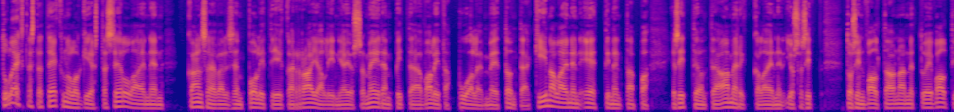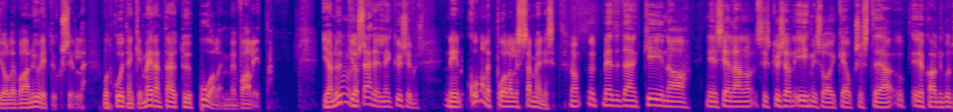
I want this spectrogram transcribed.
tuleeko tästä teknologiasta sellainen kansainvälisen politiikan rajalinja, jossa meidän pitää valita puolemme, että on tämä kiinalainen eettinen tapa ja sitten on tämä amerikkalainen, jossa sitten tosin valta on annettu ei valtiolle vaan yrityksille, mutta kuitenkin meidän täytyy puolemme valita. Ja nyt jos... tähdellinen kysymys. Niin kummalle puolelle sä menisit? No nyt mietitään Kiinaa, niin siellä on, siis kyse on ihmisoikeuksista, ja, joka on niin kuin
